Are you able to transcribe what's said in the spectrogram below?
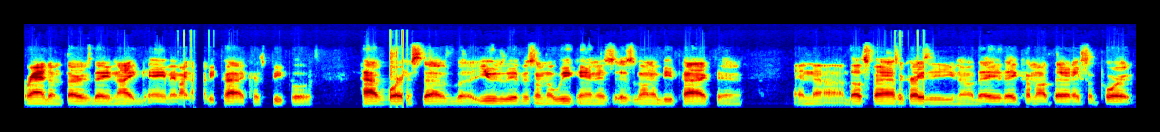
random Thursday night game, it might not be packed because people have work and stuff. But usually, if it's on the weekend, it's it's going to be packed, and and uh, those fans are crazy. You know, they they come out there and they support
